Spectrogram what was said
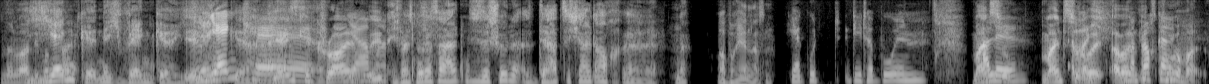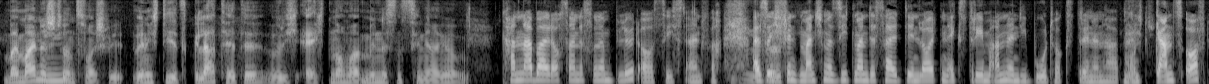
Und dann waren die. Jenke, nicht Wenke. Jenke. Jenke. Yankee Crime. Ja. Ich weiß nur, dass er halt diese schöne, der hat sich halt auch äh, ne, operieren lassen. Ja gut, Dieter Bohlen. Meinst Alle. du, meinst du Aber ich- aber man jetzt guck mal, bei meiner Mhm. Stirn zum Beispiel, wenn ich die jetzt glatt hätte, würde ich echt nochmal mindestens zehn Jahre jünger. Kann aber halt auch sein, dass du dann blöd aussiehst einfach. Also ich finde, manchmal sieht man das halt den Leuten extrem an, wenn die Botox drinnen haben. Und ganz oft,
